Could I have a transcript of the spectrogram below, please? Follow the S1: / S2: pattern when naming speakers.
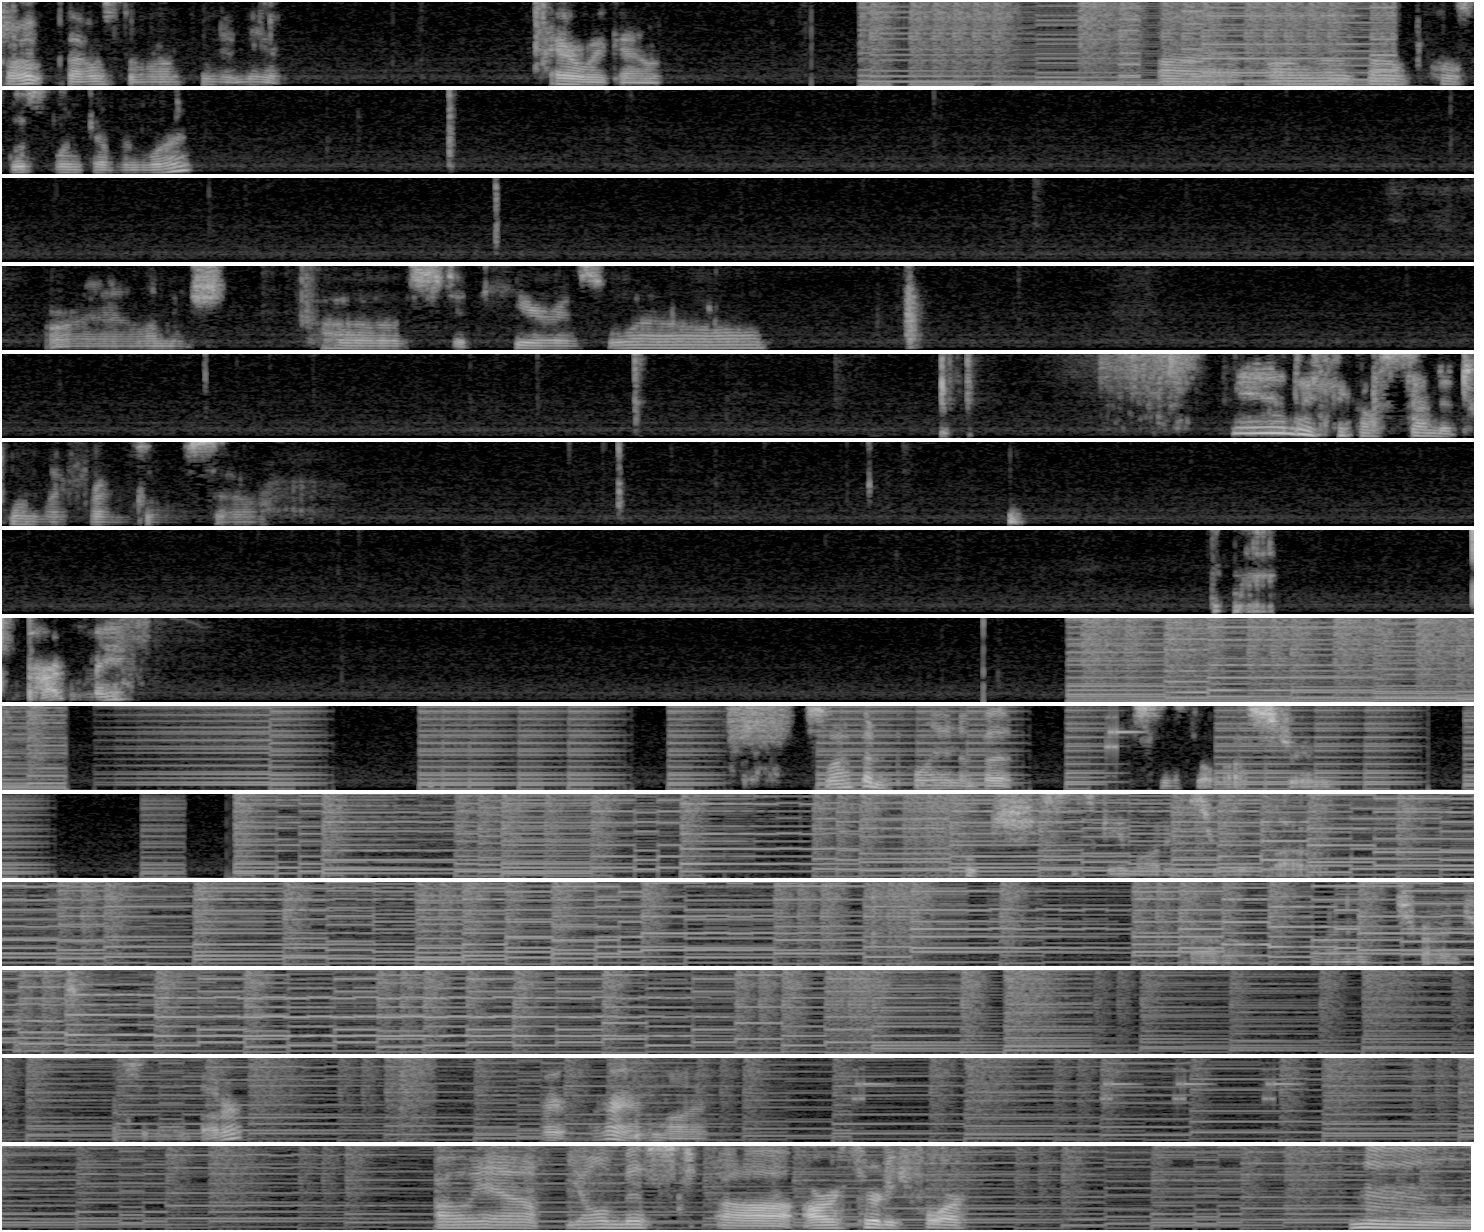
S1: Oh, that was the wrong thing to mute. There we go. Alright, I'll post this link everywhere. Alright, let me just post it here as well. And I think I'll send it to one of my friends also. Pardon me. So I've been playing a bit since the last stream. Oh jeez, this game audio is really loud. Missed uh, R34. Hmm.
